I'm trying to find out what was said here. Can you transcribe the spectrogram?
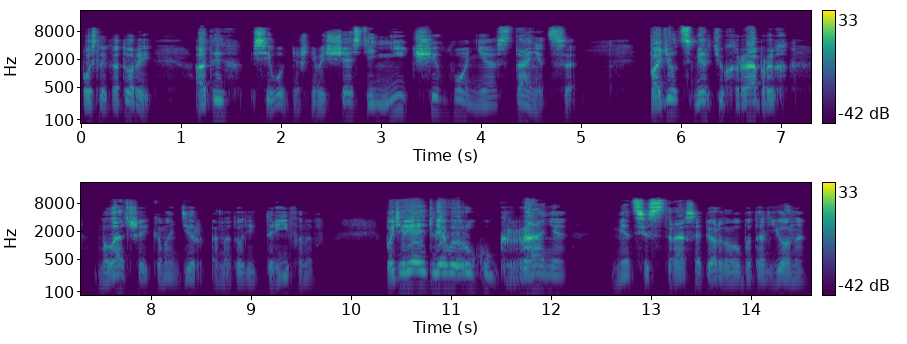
после которой от их сегодняшнего счастья ничего не останется. Падет смертью храбрых младший командир Анатолий Трифонов, потеряет левую руку Граня, медсестра саперного батальона,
